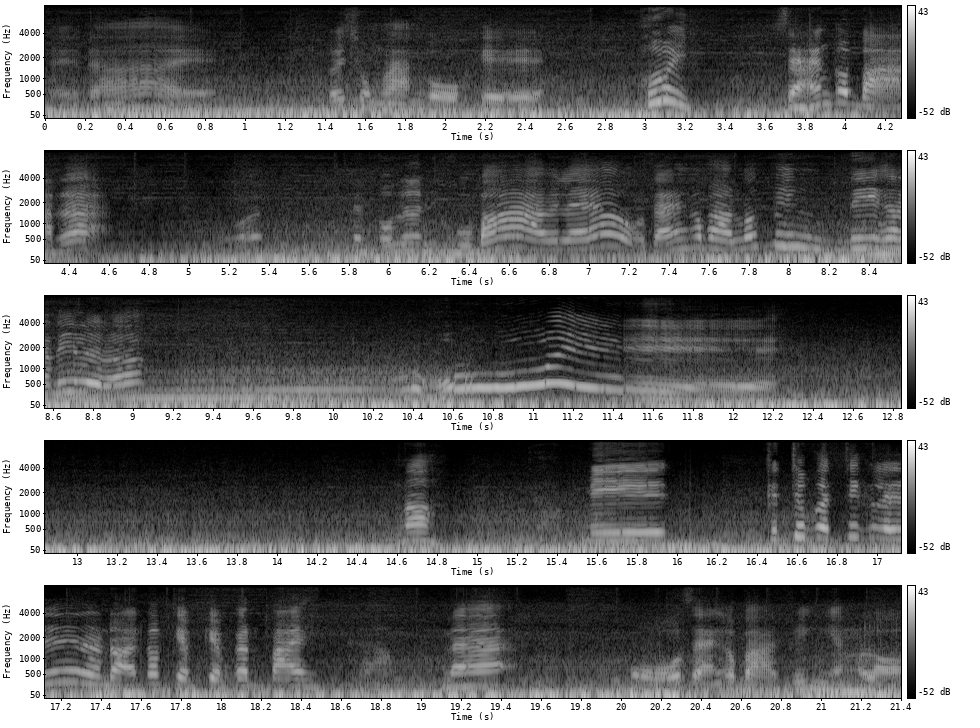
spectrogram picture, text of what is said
ใช้ได้เฮ้ยช่วงล่างก็โอเค เฮ้ยแสนกว่าบาทอะเป็นตัวเลือกที่คุ้มบ้าไปแล้ว แสนกว่าบาทรถวิ่งดีขนาดนี้เลยเหรอ โอ้โหยเนาะครับมีกระจุกกระจิกอะไรนิดๆหน่อยๆก็เก็บเก็บกันไป ครับนะฮะ โอ้โหแสนกว่าบาทวิ่งอย่างรอ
